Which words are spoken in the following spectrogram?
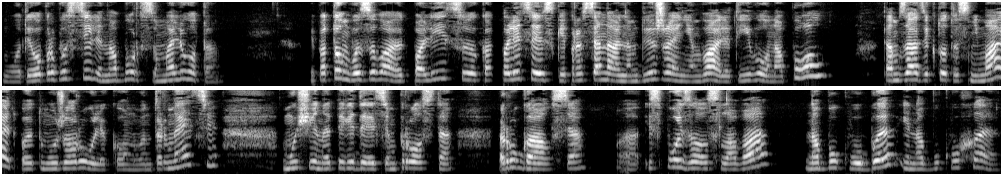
вот, его пропустили на борт самолета. И потом вызывают полицию, как полицейский профессиональным движением валит его на пол. Там сзади кто-то снимает, поэтому уже ролик он в интернете. Мужчина перед этим просто ругался, э, использовал слова на букву «Б» и на букву «Х».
